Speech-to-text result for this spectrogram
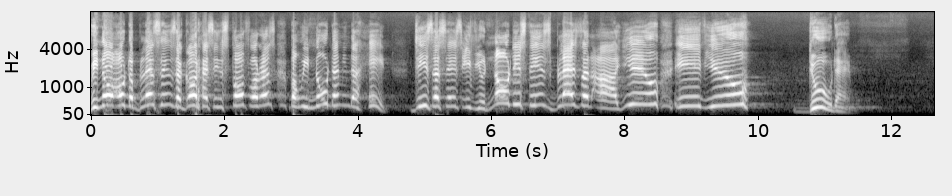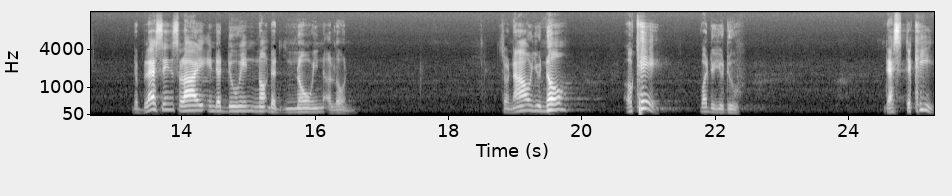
We know all the blessings that God has in store for us, but we know them in the head. Jesus says, if you know these things, blessed are you if you do them. The blessings lie in the doing, not the knowing alone. So now you know, okay, what do you do? That's the key.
